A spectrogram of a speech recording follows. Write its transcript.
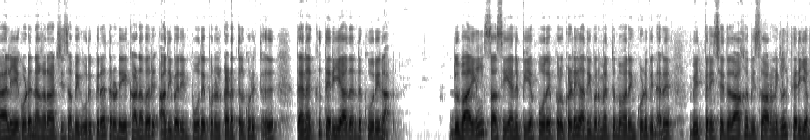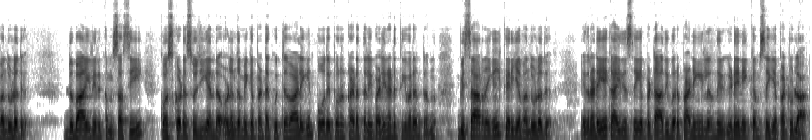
பாலியகுட நகராட்சி சபை உறுப்பினர் தன்னுடைய கணவர் அதிபரின் போதைப்பொருள் கடத்தல் குறித்து தனக்கு தெரியாதென்று கூறினார். துபாயில் சசி அனுப்பிய போதைப் பொருட்களை அதிபர் மற்றும் அவரின் குழுவினர் விற்பனை செய்ததாக விசாரணையில் தெரிய வந்துள்ளது துபாயில் இருக்கும் சசி கொஸ்கொட சுஜி என்ற ஒழுங்கமைக்கப்பட்ட குற்றவாளியின் போதைப்பொருள் கடத்தலை வழிநடத்தியவர் என்றும் விசாரணையில் தெரிய வந்துள்ளது இதனிடையே கைது செய்யப்பட்ட அதிபர் பணியிலிருந்து இடைநீக்கம் செய்யப்பட்டுள்ளார்.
